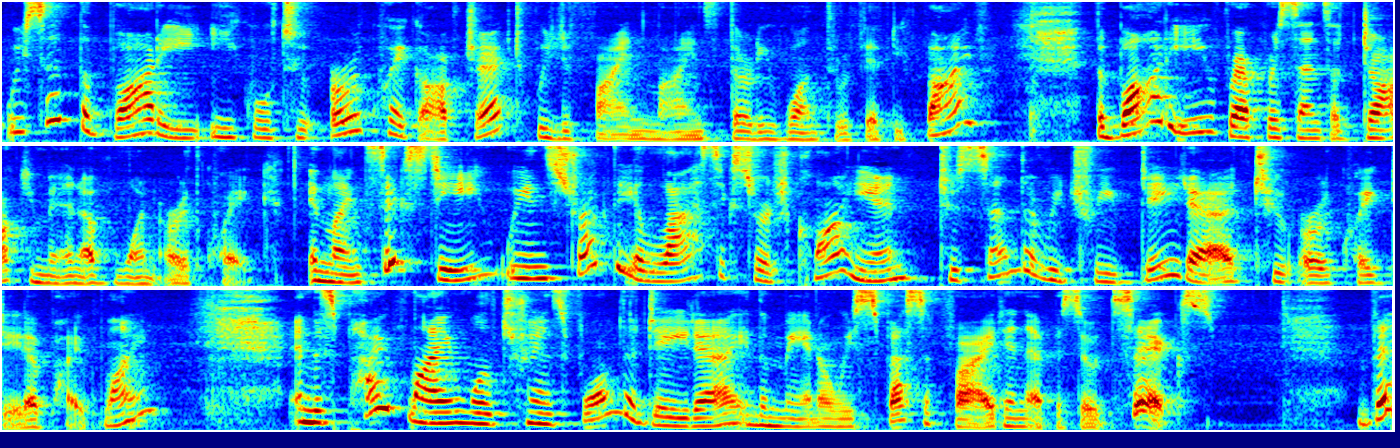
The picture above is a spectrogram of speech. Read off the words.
we set the body equal to earthquake object. We define lines 31 through 55. The body represents a document of one earthquake. In line 60, we instruct the Elasticsearch client to send the retrieved data to earthquake data pipeline. And this pipeline will transform the data in the manner we specified in episode 6. Then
